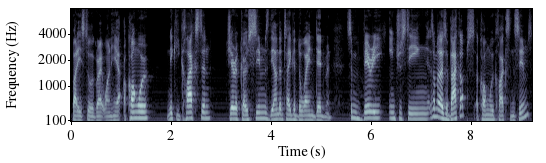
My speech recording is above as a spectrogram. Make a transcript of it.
but he's still a great one here. Okongwu, Nikki Claxton, Jericho Sims, The Undertaker, Dewayne Dedmon. Some very interesting. Some of those are backups. Okongwu, Claxton, Sims,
